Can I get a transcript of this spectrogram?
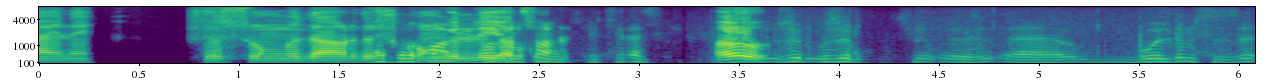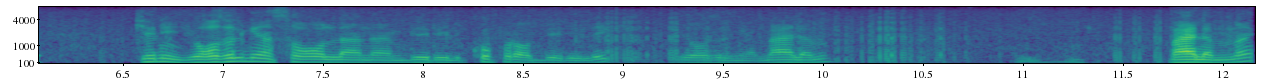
ya'ni shu so'nggi davrda shu ko'ngilli kechirasiz. Oh, uzr uzr. e, bo'ldim sizni keling yozilgan savollarni ham beraylik ko'proq beraylik yozilgan maylimi maylimi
